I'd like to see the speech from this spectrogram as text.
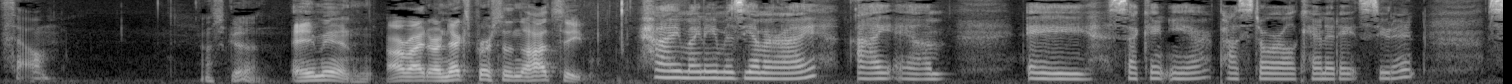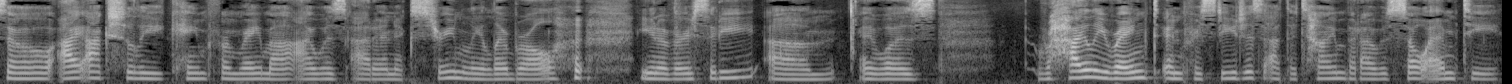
So, That's good. Amen. All right, our next person in the hot seat. Hi, my name is Yamarai. I am a second year pastoral candidate student. So I actually came from Rhema. I was at an extremely liberal university. Um, it was highly ranked and prestigious at the time, but I was so empty.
